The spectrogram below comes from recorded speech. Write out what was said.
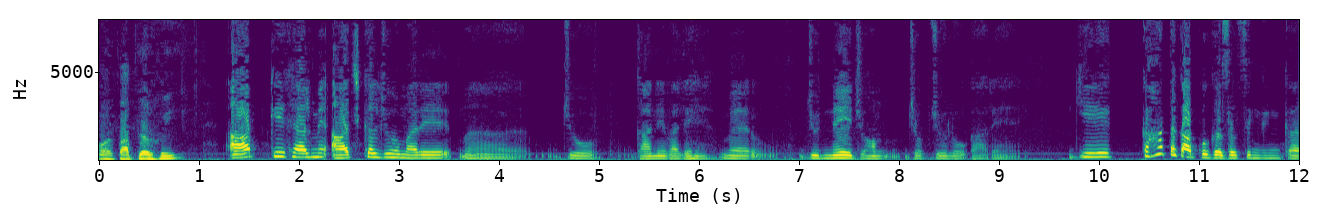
और पॉपुलर हुई? आपके ख्याल में आजकल जो हमारे जो गाने वाले हैं मैं जो नए जो हम जो जो लोग आ रहे हैं ये कहाँ तक आपको गज़ल सिंगिंग का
